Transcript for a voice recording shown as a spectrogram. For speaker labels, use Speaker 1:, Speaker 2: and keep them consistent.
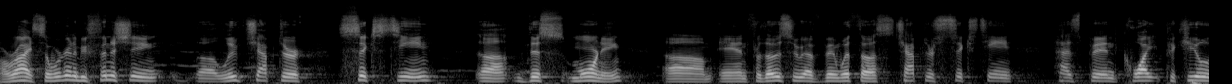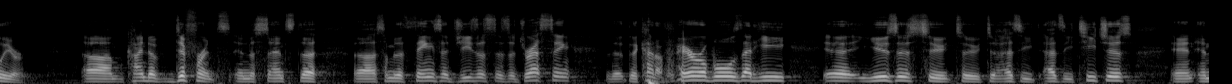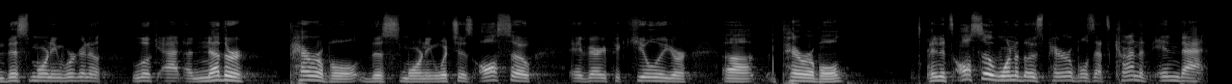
Speaker 1: All right, so we're going to be finishing uh, Luke chapter 16 uh, this morning. Um, and for those who have been with us, chapter 16 has been quite peculiar, um, kind of different in the sense that uh, some of the things that Jesus is addressing, the, the kind of parables that he uh, uses to, to, to, as, he, as he teaches. And, and this morning, we're going to look at another parable this morning, which is also a very peculiar uh, parable. And it's also one of those parables that's kind of in that,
